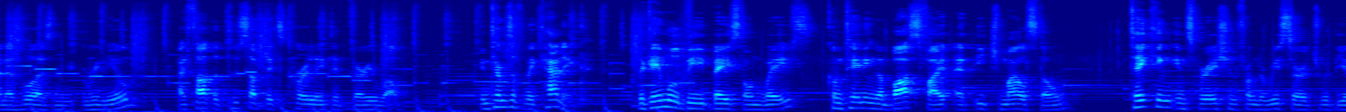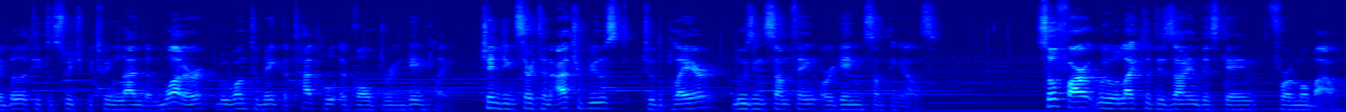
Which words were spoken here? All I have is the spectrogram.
and as well as re renew, I thought the two subjects correlated very well. In terms of mechanic, the game will be based on waves, containing a boss fight at each milestone. Taking inspiration from the research with the ability to switch between land and water, we want to make the tadpole evolve during gameplay changing certain attributes to the player, losing something or gaining something else. So far, we would like to design this game for mobile.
